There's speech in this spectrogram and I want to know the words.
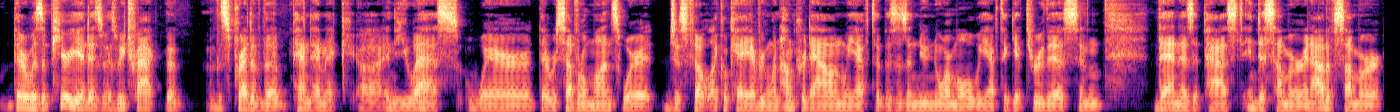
There was a period as, as we tracked the the spread of the pandemic uh, in the U.S., where there were several months where it just felt like, okay, everyone hunker down. We have to. This is a new normal. We have to get through this. And then, as it passed into summer and out of summer,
